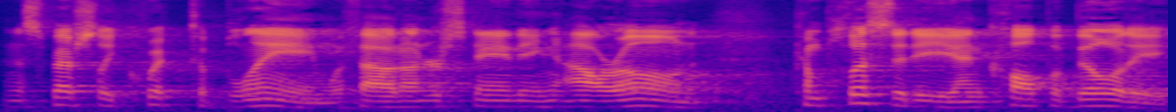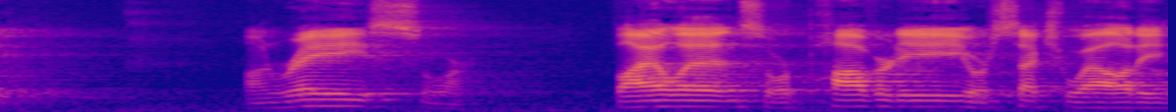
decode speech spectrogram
and especially quick to blame without understanding our own complicity and culpability on race or violence or poverty or sexuality.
